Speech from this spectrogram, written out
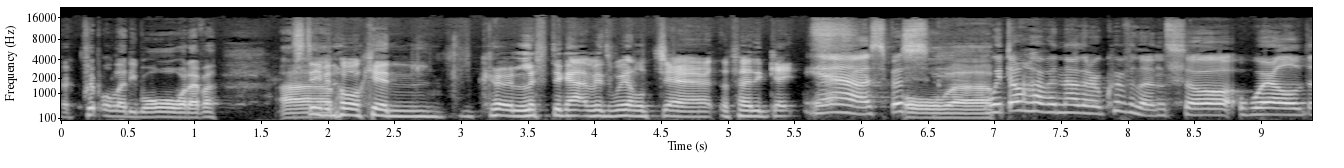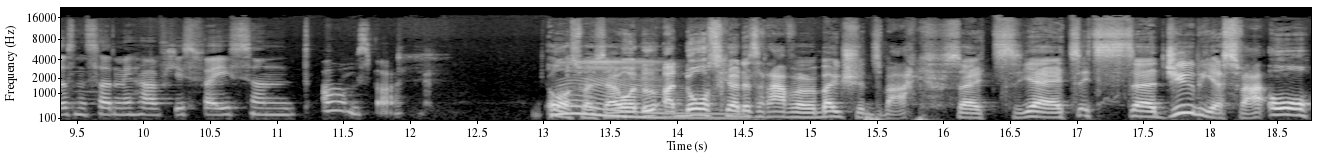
a cripple anymore, or whatever. Uh, Stephen Hawking lifting out of his wheelchair at the pearly gates. Yeah, I suppose Or, uh, we don't have another equivalent, so Whirl doesn't suddenly have his face and arms back. Oh, I suppose so. And, and Nautica doesn't have her emotions back, so it's yeah, it's it's uh, dubious that, or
